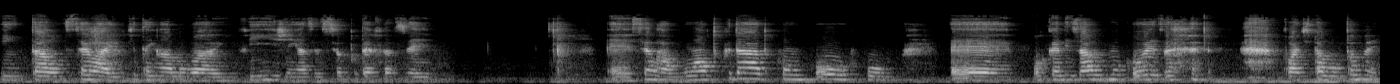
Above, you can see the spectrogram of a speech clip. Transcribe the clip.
Então, sei lá, eu que tenho a lua em virgem, às vezes se eu puder fazer, é, sei lá, algum autocuidado com o corpo, é, organizar alguma coisa, pode estar tá bom também.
